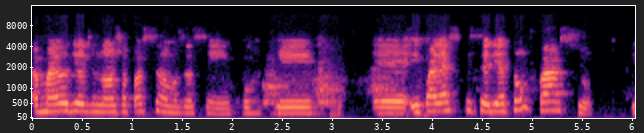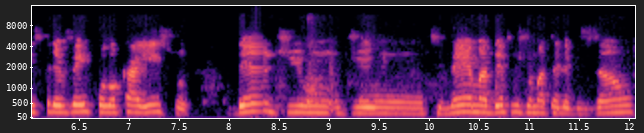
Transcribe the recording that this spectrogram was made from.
a maioria de nós já passamos, assim, porque. É, e parece que seria tão fácil escrever e colocar isso dentro de um, de um cinema, dentro de uma televisão,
